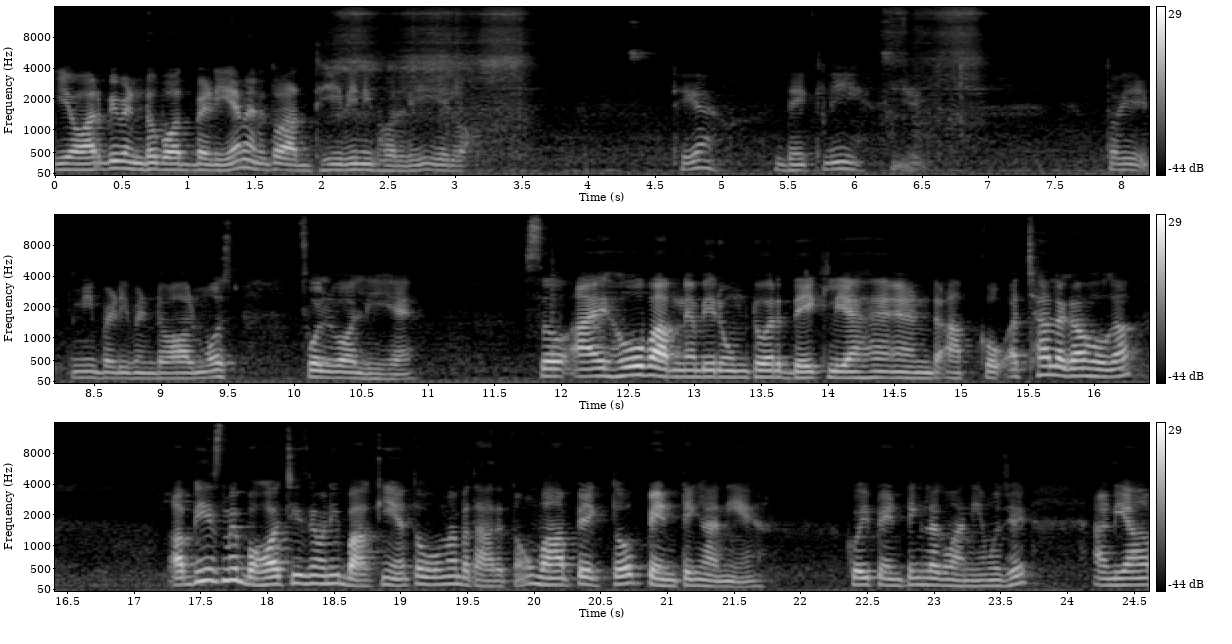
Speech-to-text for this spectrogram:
ये और भी विंडो बहुत बड़ी है, मैंने तो आधी भी नहीं खोल, ये लो। ठीक है? देख ली, ये। तो ये इतनी बड़ी विंडो ऑलमोस्ट फुल वॉल ही है। सो आई होप आपने अभी रूम टूर देख लिया है एंड आपको अच्छा लगा होगा। अभी इसमें बहुत चीज़ें होनी बाकी हैं तो वो मैं बता देता हूँ। वहाँ पे एक तो पेंटिंग आनी है। कोई पेंटिंग लगवानी है मुझे। एंड यहाँ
